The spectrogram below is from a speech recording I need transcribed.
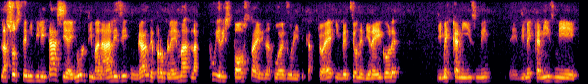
la sostenibilità sia in ultima analisi un grande problema la cui risposta è di natura giuridica, cioè invenzione di regole, di meccanismi, eh, di meccanismi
